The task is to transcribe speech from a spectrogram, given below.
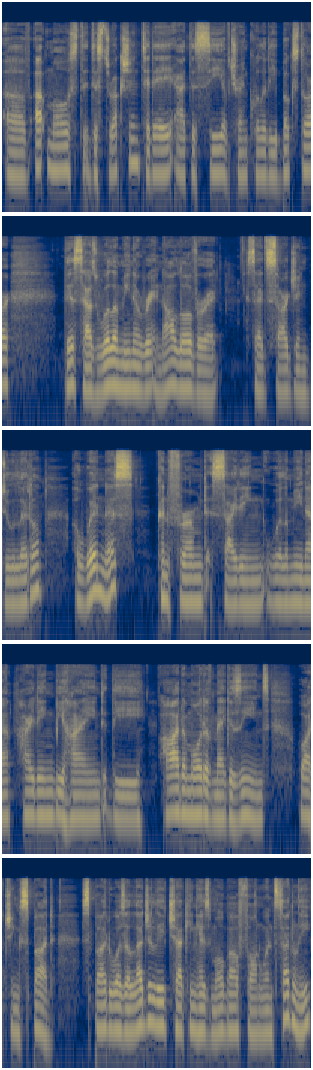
of utmost destruction today at the Sea of Tranquility bookstore. This has Wilhelmina written all over it, said Sergeant Doolittle. A witness confirmed sighting Wilhelmina hiding behind the automotive magazines watching Spud. Spud was allegedly checking his mobile phone when suddenly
